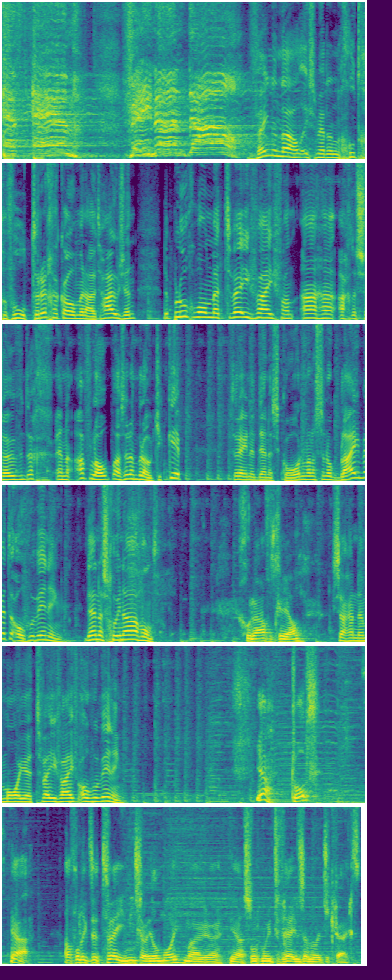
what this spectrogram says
FM, Veenendaal. Veenendaal is met een goed gevoel teruggekomen uit Huizen. De ploeg won met 2-5 van AH78 en na afloop was er een broodje kip. Trainer Dennis Koorn was dan ook blij met de overwinning. Dennis, goedenavond. Goedenavond, Gejan. Ik zag een mooie 2-5 overwinning. Ja, klopt. Ja, al vond ik de twee niet zo heel mooi. Maar uh, ja, soms moet je tevreden zijn met wat je krijgt.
